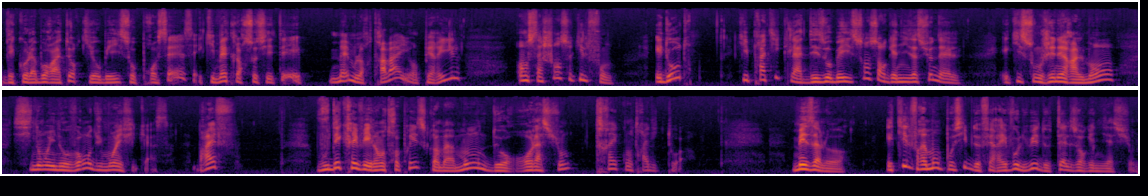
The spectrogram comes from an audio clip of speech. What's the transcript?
des collaborateurs qui obéissent au process et qui mettent leur société et même leur travail en péril en sachant ce qu'ils font, et d'autres qui pratiquent la désobéissance organisationnelle et qui sont généralement, sinon innovants, du moins efficaces. Bref, vous décrivez l'entreprise comme un monde de relations très contradictoires. Mais alors, est-il vraiment possible de faire évoluer de telles organisations?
